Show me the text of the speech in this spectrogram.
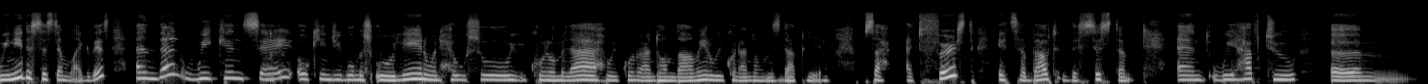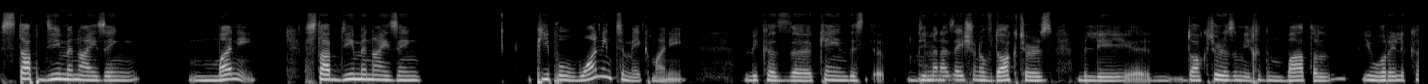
we need a system like this and then we can say اوكي نجيبوا مسؤولين ونحوسوا يكونوا ملاح ويكونوا عندهم ضمير ويكون عندهم مصداقية بصح at first it's about the system and we have to um, stop demonizing money stop demonizing people wanting to make money because uh, كاين this demonization of doctors باللي دكتور لازم يخدم باطل يوري لك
